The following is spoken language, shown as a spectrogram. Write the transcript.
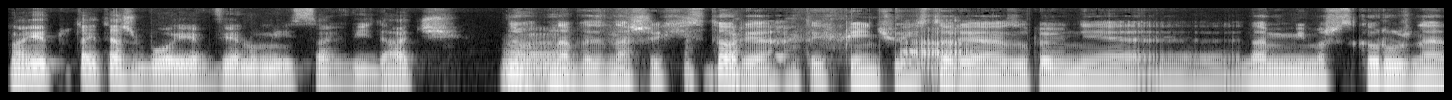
No i tutaj też było je w wielu miejscach widać. No, E, nawet w naszych historiach, tych pięciu historiach zupełnie, e, no mimo wszystko różne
